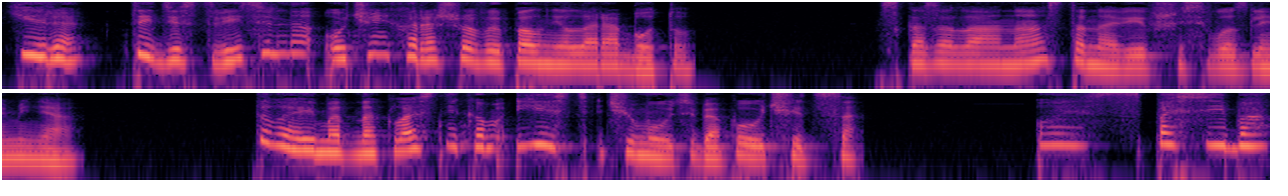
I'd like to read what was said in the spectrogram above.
«Кира, ты действительно очень хорошо выполнила работу», — сказала она, остановившись возле меня. «Твоим одноклассникам есть чему у тебя поучиться». «Ой, спасибо»,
